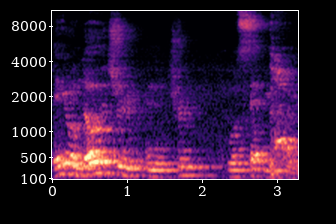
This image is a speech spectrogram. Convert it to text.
Then you will know the truth, and the truth will set you free.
